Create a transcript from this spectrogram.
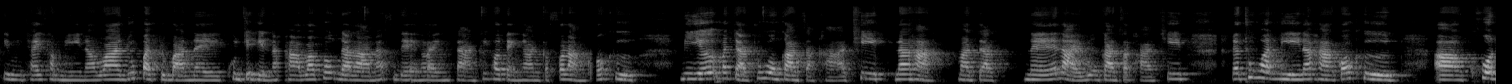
พิมใช้คำนี้นะว่ายุคปัจจุบันในคุณจะเห็นนะคะ ว่าพวกดารานักแสดงอะไรต่างๆที่เขาแต่งงานกับฝรั่งก็คือ มีเยอะมาจากทุกวงการสาขาอาชีพนะคะมาจากในหลายวงการสาขาอาชีพ และทุกวันนี้นะคะก็คืออคน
